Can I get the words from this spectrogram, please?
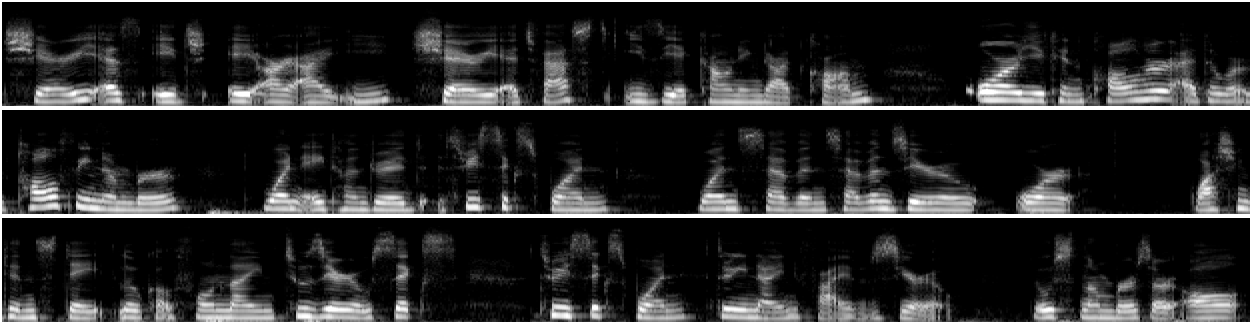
Sharie, S H A R I E, Sharie at fasteasyaccounting.com, or you can call her at our toll free number 1 800 361 1770 or Washington State local phone line 206 361 3950. Those numbers are all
